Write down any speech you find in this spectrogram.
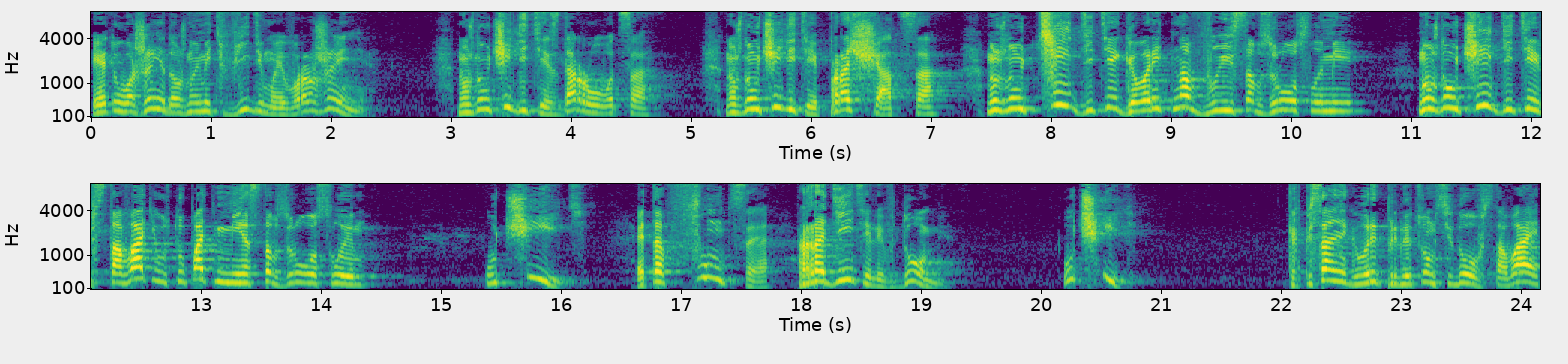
И это уважение должно иметь видимое выражение. Нужно учить детей здороваться, нужно учить детей прощаться, Нужно учить детей говорить на «вы» со взрослыми. Нужно учить детей вставать и уступать место взрослым. Учить. Это функция родителей в доме. Учить. Как Писание говорит, пред лицом седого вставай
